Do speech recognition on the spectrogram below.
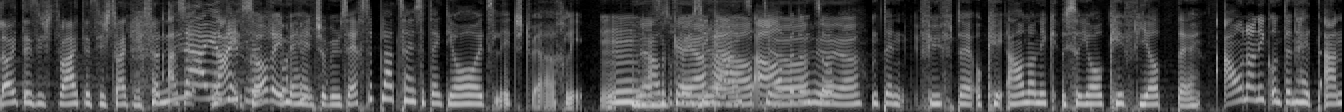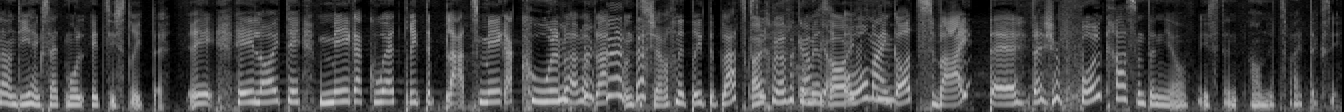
Leute, es ist zweite, es ist zweite. Ich so, Also, nein, nein, sorry, wir haben schon beim sechsten Platz haben sie gedacht, ja, jetzt letztes wäre ein bisschen, mm, Ja, also so für unsere ganze Gerhard, Arbeit ja, und so. ja, ja. Und dann fünfte, okay, auch noch nicht. Ich so, ja, okay, vierte. Auch noch nicht. Und dann hat Anna und ich haben gesagt, mal, jetzt ist das dritte. Hey, hey Leute, mega gut, dritter Platz, mega cool, bla bla bla. Und das ist einfach nicht dritter Platz. Ah, ich wäre so und wir so, oh mein gewesen. Gott, zweite. Das ist ja voll krass. Und dann, ja, ist dann auch nicht zweite gewesen.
